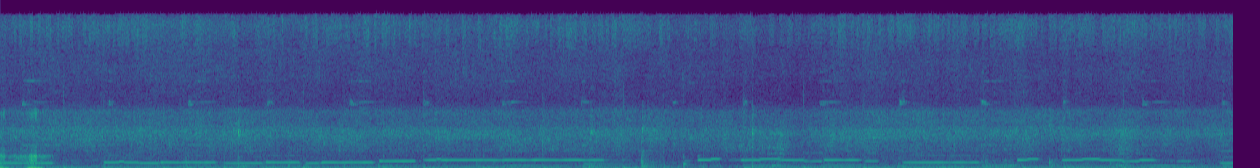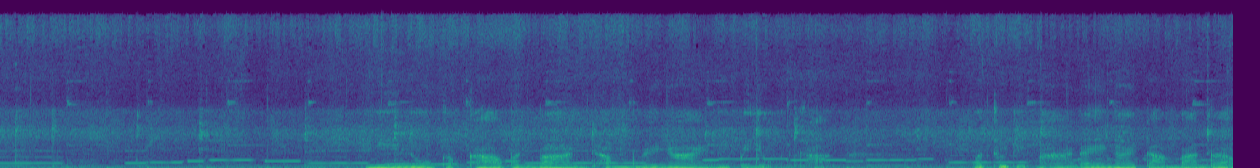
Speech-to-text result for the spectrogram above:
นะคะ เมนูกับข้าวบ้านๆทำง่ายๆมีประโยชน์ค่ะ วัตถุดิบหาได้ง่ายตามบ้านเรา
